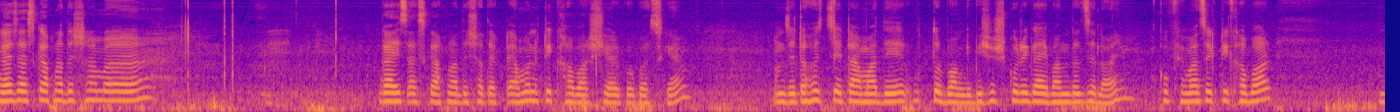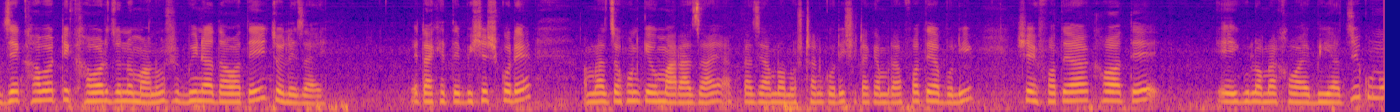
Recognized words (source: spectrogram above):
গাইস আজকে আপনাদের সামনে গাইস আজকে আপনাদের সাথে একটা এমন একটি খাবার শেয়ার করব আজকে। যেটা হচ্ছে এটা আমাদের উত্তরবঙ্গে, বিশেষ করে গাইবান্ধা জেলায়। খুব ফেমাস একটি খাবার। যে খাবারটি খাওয়ার জন্য মানুষ বিনা দাওয়াতেই চলে যায়। এটা খেতে বিশেষ করে আমরা যখন কেউ মারা যায়, একটা যে আমরা অনুষ্ঠান করি, সেটাকে আমরা ফতেয়া বলি। সেই ফতেয়া খাওয়াতে এইগুলো আমরা খাওয়াই বিয়া যে কোনো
